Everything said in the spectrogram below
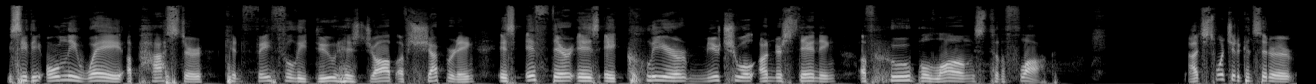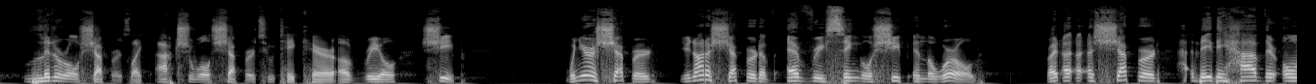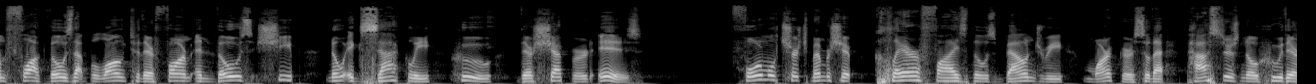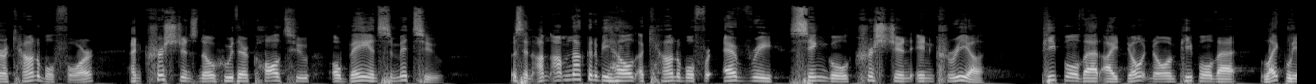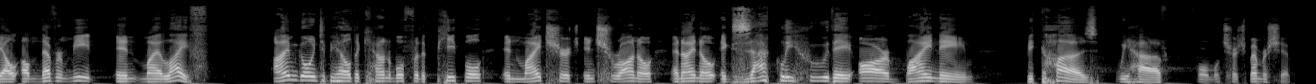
You see, the only way a pastor can faithfully do his job of shepherding is if there is a clear mutual understanding of who belongs to the flock. I just want you to consider literal shepherds, like actual shepherds who take care of real sheep. When you're a shepherd, you're not a shepherd of every single sheep in the world. Right? A, a, shepherd, they, they have their own flock, those that belong to their farm, and those sheep know exactly who their shepherd is. Formal church membership clarifies those boundary markers so that pastors know who they're accountable for and Christians know who they're called to obey and submit to. Listen, I'm, I'm not going to be held accountable for every single Christian in Korea people that I don't know and people that likely I'll, I'll never meet in my life. I'm going to be held accountable for the people in my church in Toronto, and I know exactly who they are by name because we have formal church membership.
